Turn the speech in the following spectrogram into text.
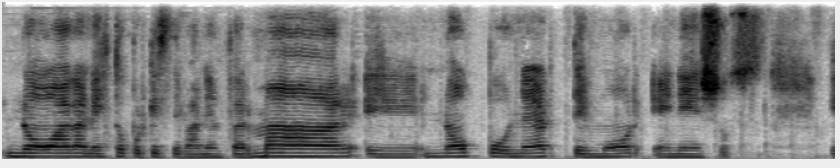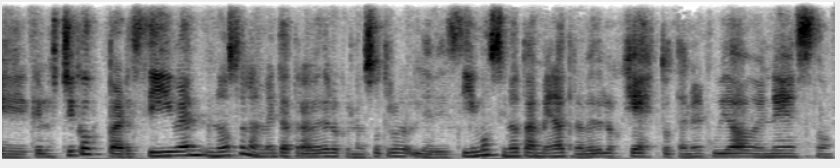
no hagan esto porque se van a enfermar, eh, no poner temor en ellos. Eh, que los chicos perciben no solamente a través de lo que nosotros les decimos, sino también a través de los gestos, tener cuidado en eso.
